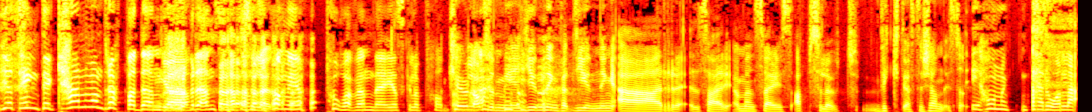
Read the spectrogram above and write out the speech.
Jag tänkte, kan man droppa den Ja, referensen så absolut. kom jag på vem det är jag skulle podda Kul med. också med Gynning för att Gynning är så här, men Sveriges absolut viktigaste kändis. Typ. Är hon och Carola?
